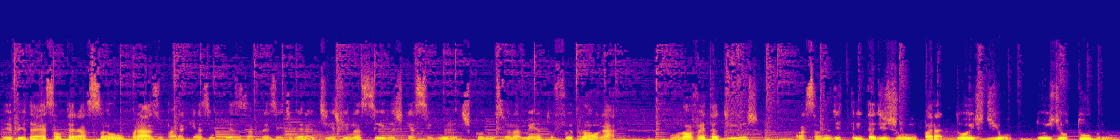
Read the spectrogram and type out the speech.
Devido a essa alteração, o prazo para que as empresas apresentem garantias financeiras que asseguram o descomissionamento foi prorrogado por 90 dias, passando de 30 de junho para 2 de, 2 de outubro.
